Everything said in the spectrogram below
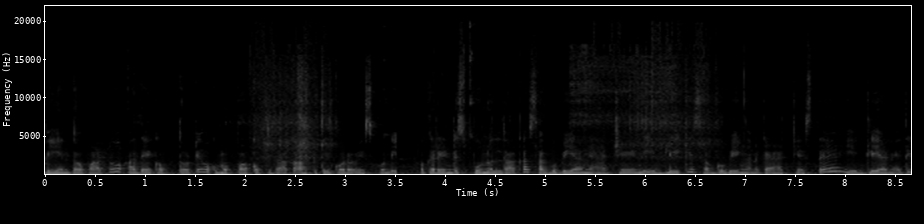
బియ్యంతో పాటు అదే కప్పుతోటి ఒక ముప్పా కప్పు దాకా అటుకులు కూడా వేసుకోండి. ఒక రెండు స్పూనుల దాకా సగ్గు బియ్యాన్ని యాడ్ చేయండి. ఇడ్లీకి సగ్గు బియ్యం కనుక యాడ్ చేస్తే ఇడ్లీ అనేది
